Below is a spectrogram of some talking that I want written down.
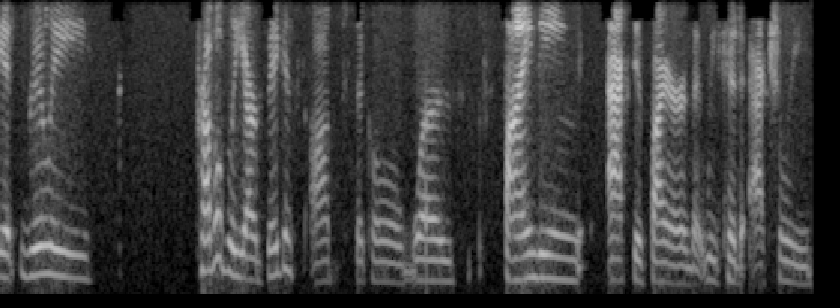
it really probably our biggest obstacle was finding active fire that we could actually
